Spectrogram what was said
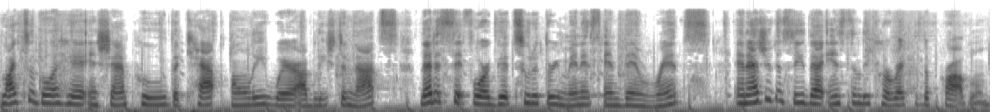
like to go ahead and shampoo the cap only where I bleached the knots. Let it sit for a good two to three minutes and then rinse. And as you can see, that instantly corrected the problem.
